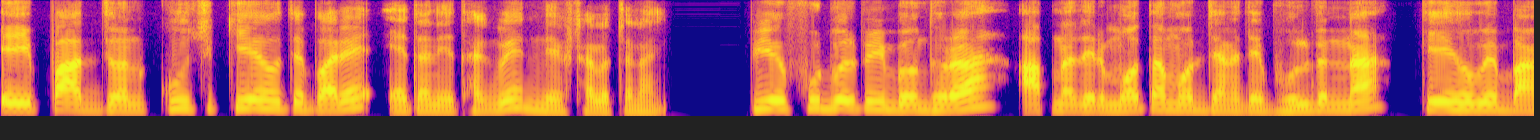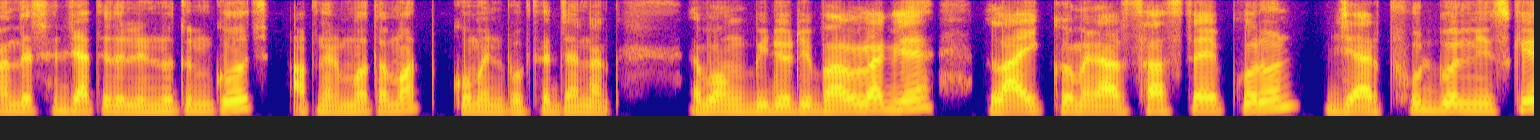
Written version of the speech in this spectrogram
এই পাঁচজন কোচ কে হতে পারে এটা নিয়ে থাকবে নেক্সট আলোচনায়। প্রিয় ফুটবল প্রেমী বন্ধুরা, আপনাদের মতামত জানাতে ভুলবেন না। কে হবে বাংলাদেশের জাতীয় দলের নতুন কোচ আপনার মতামত কমেন্ট বক্সে জানান। এবং ভিডিওটি ভালো লাগলে লাইক কমেন্ট আর সাবস্ক্রাইব করুন। যার ফুটবল নিউজকে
